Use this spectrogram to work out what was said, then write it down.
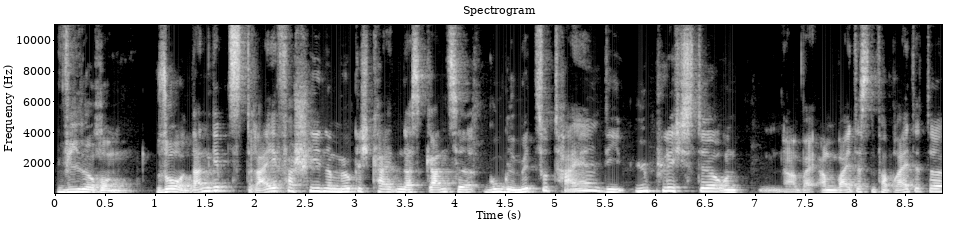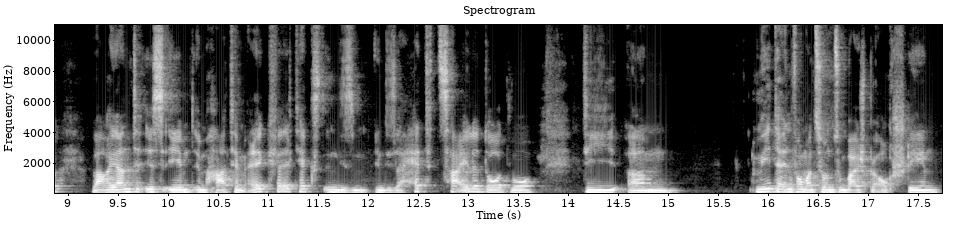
wiederum. So, dann gibt es drei verschiedene Möglichkeiten, das Ganze Google mitzuteilen. Die üblichste und na, am weitesten verbreitete Variante ist eben im HTML-Quelltext in, in dieser Head-Zeile, dort wo die ähm, Meta-Informationen zum Beispiel auch stehen.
